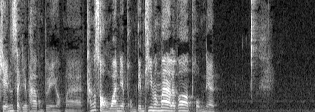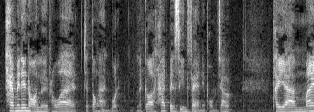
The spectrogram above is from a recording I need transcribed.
เค้นศักยภาพของตัวเองออกมา ทั้งสองวันเนี่ยผมเต็มที่มากๆ แล้วก็ผมเนี่ยแทบไม่ได้นอนเลย เพราะว่าจะต้องอ่านบท แล้วก็ถ้าเป็นซีนแฝดเนี่ยผมจะพยายามไม่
